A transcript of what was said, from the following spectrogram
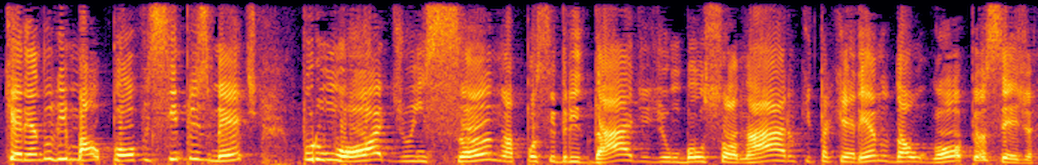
querendo limar o povo simplesmente por um ódio insano, a possibilidade de um Bolsonaro que está querendo dar um golpe. Ou seja,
